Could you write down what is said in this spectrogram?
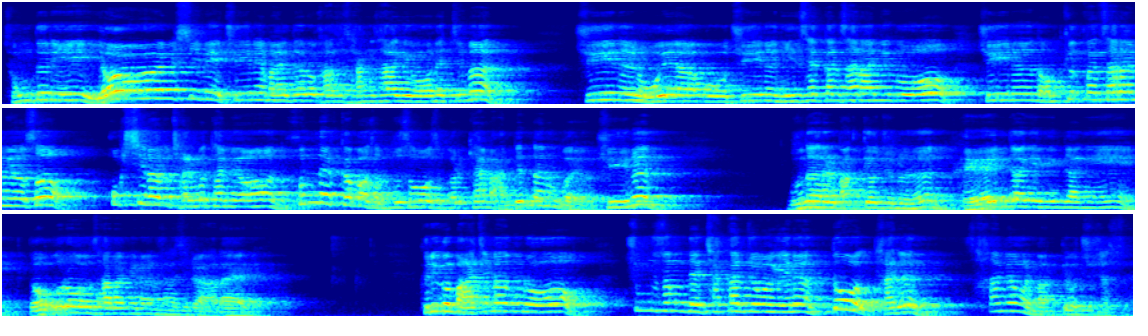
종들이 열심히 주인의 말대로 가서 장사하기 원했지만 주인을 오해하고 주인은 인색한 사람이고 주인은 엄격한 사람이어서 혹시라도 잘못하면 혼낼까 봐서 무서워서 그렇게 하면 안 된다는 거예요. 주인은 문화를 맡겨주는 굉장히 굉장히 너그러운 사람이라는 사실을 알아야 돼요. 그리고 마지막으로 충성된 착한 종에게는 또 다른 사명을 맡겨주셨어요.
